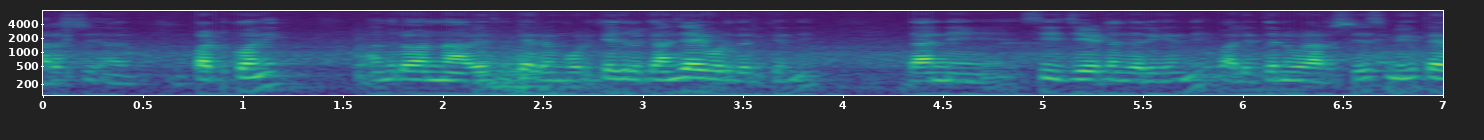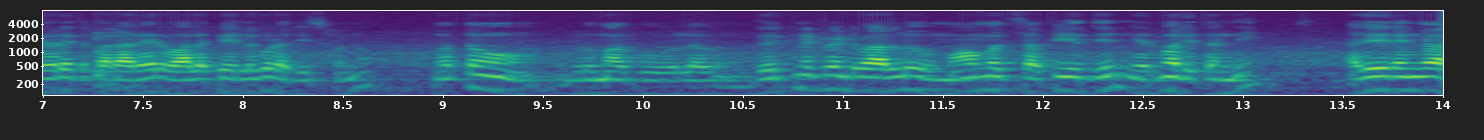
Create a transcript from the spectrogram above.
అరెస్ట్ పట్టుకొని అందులో ఉన్న వ్యక్తికి రెండు మూడు కేజీలు గంజాయి కూడా దొరికింది. దాన్ని సీజ్ చేయడం జరిగింది. వాళ్ళిద్దరిని కూడా అరెస్ట్ చేసి మిగతా ఎవరైతే పరారయ్యారో వాళ్ళ పేర్లు కూడా తీసుకున్నాం. మొత్తం ఇప్పుడు మాకు దొరికినటువంటి వాళ్ళు మొహమ్మద్ సఫీయుద్దీన్ నిర్మల్ ఇతంది అదేవిధంగా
